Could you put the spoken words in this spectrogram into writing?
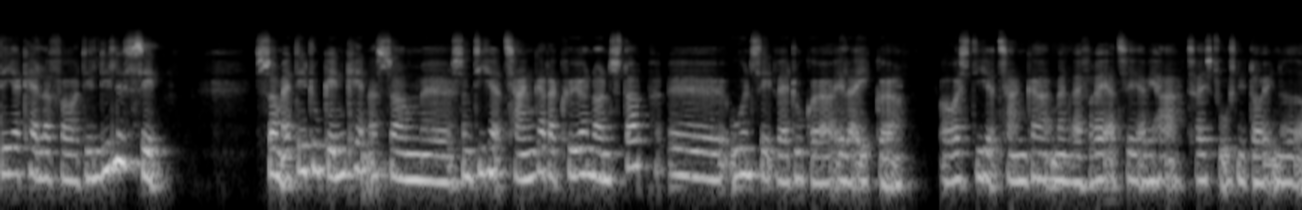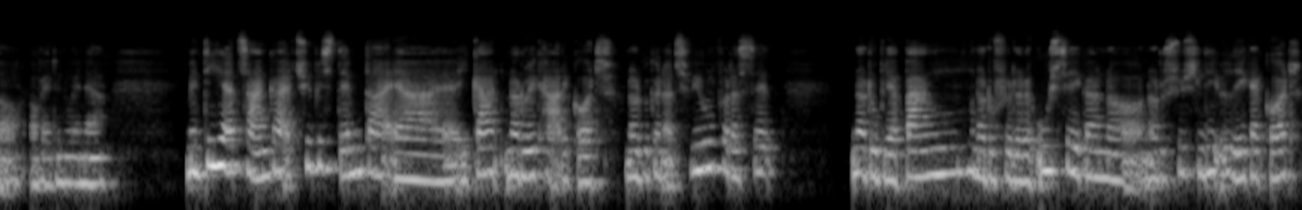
det, jeg kalder for det lille sind, som er det, du genkender som, øh, som de her tanker, der kører non-stop, øh, uanset hvad du gør eller ikke gør. Og også de her tanker, man refererer til, at vi har 60.000 i døgnet, og, og hvad det nu end er. Men de her tanker er typisk dem, der er øh, i gang, når du ikke har det godt. Når du begynder at tvivle på dig selv, når du bliver bange, når du føler dig usikker, når, når du synes, livet ikke er godt,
